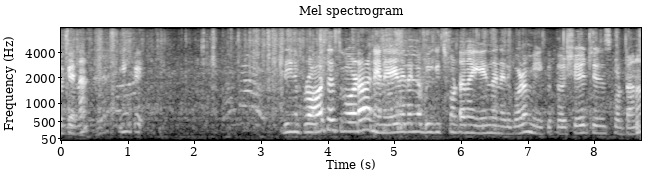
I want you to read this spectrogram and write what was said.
ఓకేనా? ఇంకా దీని ప్రాసెస్ కూడా నేను ఏ విధంగా బిగించుకుంటానో ఏందనేది కూడా మీకుతో షేర్ చేసుకుంటాను.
